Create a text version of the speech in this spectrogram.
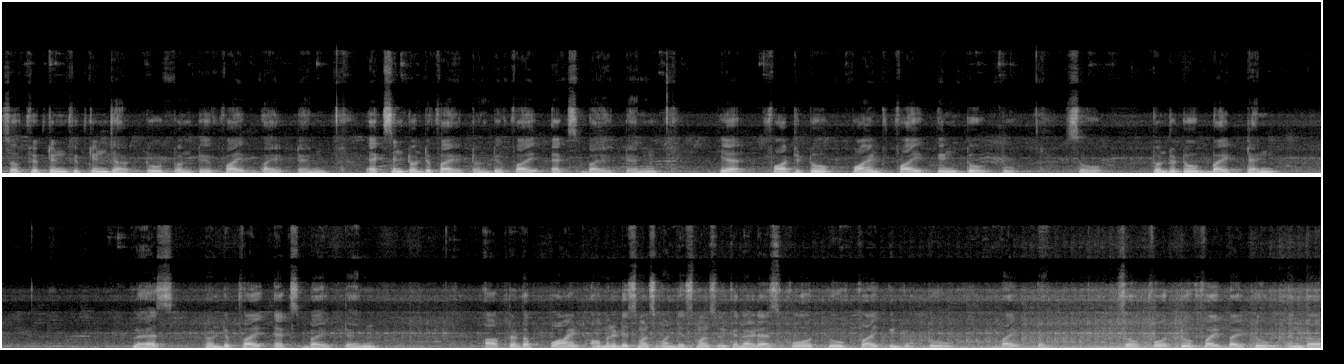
So 15 15 jar 225 by 10 x in 25 25 x by 10 here 42.5 into 2 so 22 by 10 plus 25x by 10 after the point how many decimals? One decimals we can write as 425 into 2 by 10 so 4 to 5 by 2 and the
